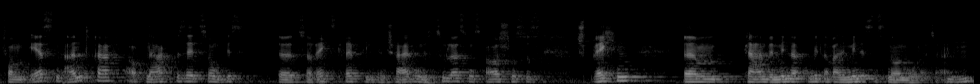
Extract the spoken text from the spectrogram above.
vom ersten Antrag auf Nachbesetzung bis äh, zur rechtskräftigen Entscheidung des Zulassungsausschusses sprechen, ähm, planen wir minder, mittlerweile mindestens neun Monate ein. Mhm.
